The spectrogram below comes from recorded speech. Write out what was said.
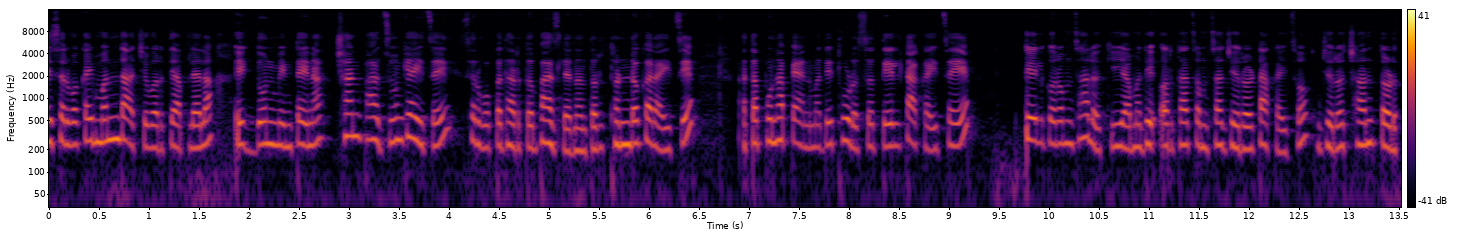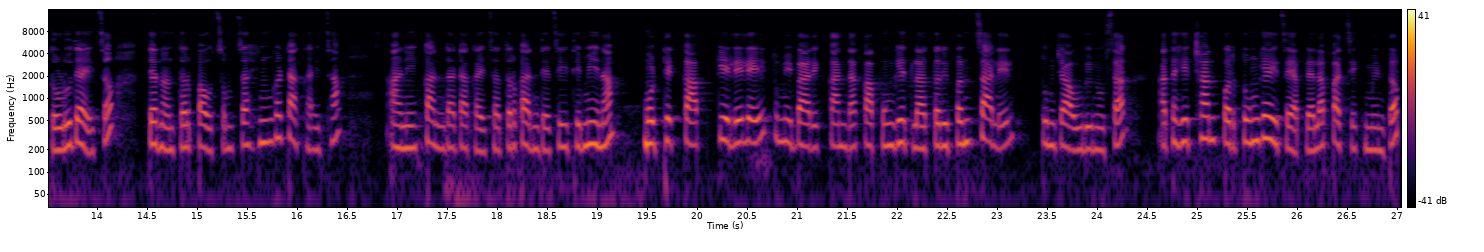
हे सर्व काही मंद आचेवरती आपल्याला एक दोन मिनटं आहे ना छान भाजून घ्यायचं आहे. सर्व पदार्थ भाजल्यानंतर थंड करायचे. आता पुन्हा पॅनमध्ये थोडंसं तेल टाकायचं आहे. तेल गरम झालं की यामध्ये अर्धा चमचा जिरं टाकायचं. जिरं छान तडतडू द्यायचं. त्यानंतर पाव चमचा हिंग टाकायचा आणि कांदा टाकायचा. तर कांद्याचे इथे मी ना मोठे काप केलेले तुम्ही बारीक कांदा कापून घेतला तरी पण चालेल तुमच्या आवडीनुसार. आता हे छान परतून घ्यायचं आहे आपल्याला पाच एक मिनटं.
